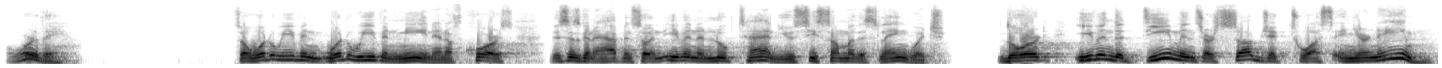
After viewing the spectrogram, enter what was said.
Were they? So what do we even what do we even mean? And of course, this is going to happen. So even in Luke 10, you see some of this language. Lord, even the demons are subject to us in your name.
